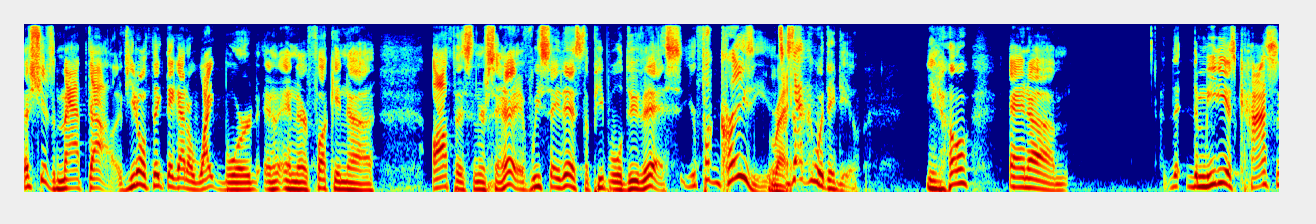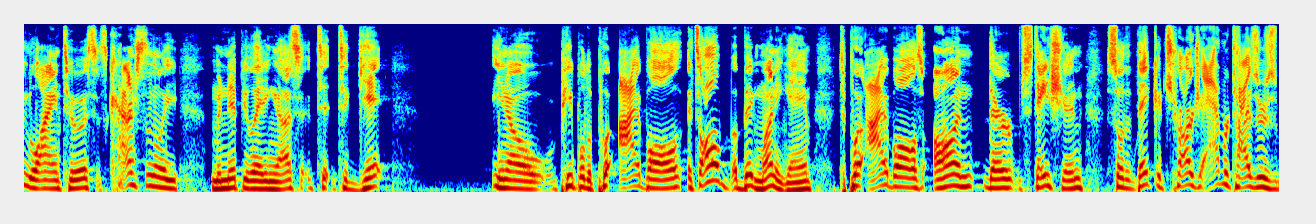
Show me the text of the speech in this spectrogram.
That shit's mapped out. If you don't think they got a whiteboard in, in their fucking uh, office and they're saying, "Hey, if we say this, the people will do this." You're fucking crazy. It's Right. exactly what they do. You know, and um, the, the media is constantly lying to us. It's constantly manipulating us to to get you know people to put eyeballs. It's all a big money game to put eyeballs on their station so that they could charge advertisers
